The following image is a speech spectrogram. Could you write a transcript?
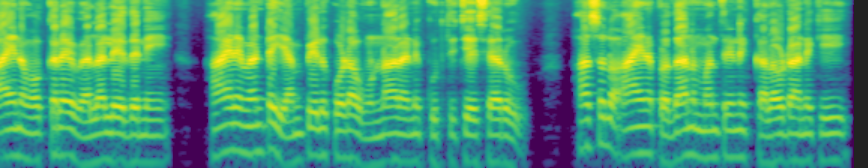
ఆయన ఒక్కరే వెళ్ళలేదని ఆయన వెంట ఎంపీలు కూడా ఉన్నారని గుర్తు చేశారు. అసలు ఆయన ప్రధానమంత్రిని కలవడానికి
